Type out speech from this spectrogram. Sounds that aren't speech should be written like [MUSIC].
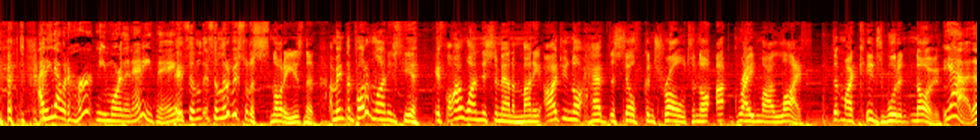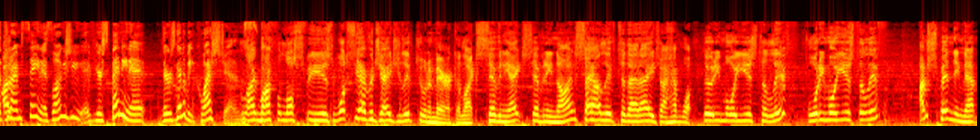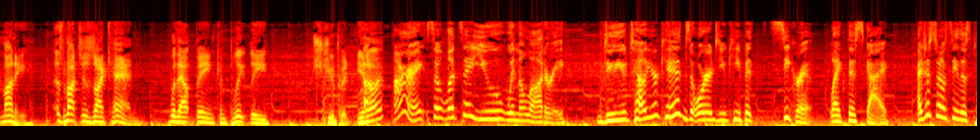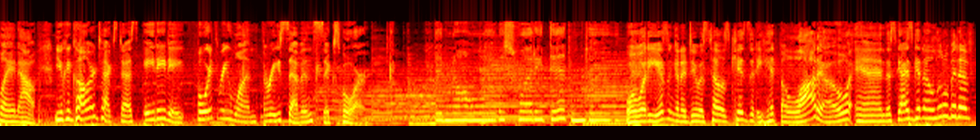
I think that would hurt me more than anything. It's a, it's a little bit sort of snotty, isn't it? I mean, the bottom line is here if I won this amount of money, I do not have the self control to not upgrade my life that my kids wouldn't know. yeah, that's what I- I'm saying. As long as you, if you're spending it, there's going to be questions. Like my philosophy is what's the average age you live to in America? Like 78, 79? Say I live to that age, I have what, 30 more years to live? 40 more years to live? I'm spending that money as much as I can without being completely stupid, you know? Uh, all right. So let's say you win the lottery. Do you tell your kids or do you keep it secret like this guy? I just don't see this playing out. You can call or text us 888 431 3764. Didn't know it was what he didn't do. Well, what he isn't going to do is tell his kids that he hit the lotto, and this guy's getting a little bit of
